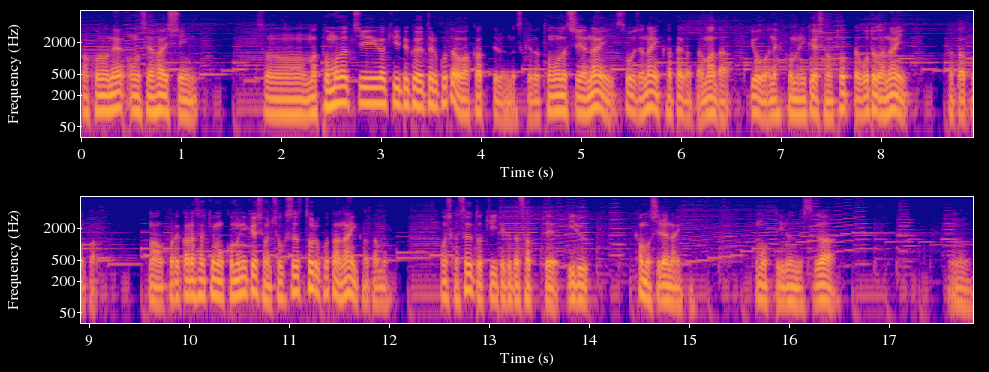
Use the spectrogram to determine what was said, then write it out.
まあ、このね、音声配信、その、まあ、友達が聞いてくれてることは分かってるんですけど、友達じゃない、そうじゃない方々、まだ、要はね、コミュニケーションを取ったことがない方とか、まあ、これから先もコミュニケーションを直接取ることはない方も、もしかすると聞いてくださっているかもしれないと思っているんですが、うん。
